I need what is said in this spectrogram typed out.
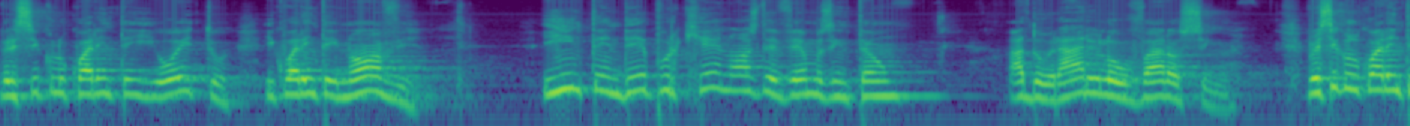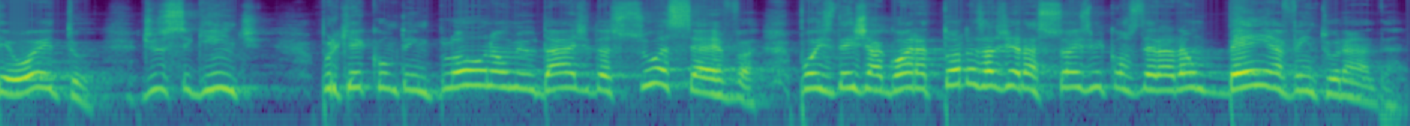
versículo 48 e 49 e entender por que nós devemos então adorar e louvar ao Senhor. Versículo 48 diz o seguinte: porque contemplou na humildade da sua serva, pois desde agora todas as gerações me considerarão bem-aventurada,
